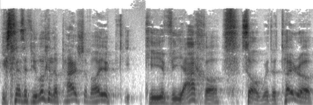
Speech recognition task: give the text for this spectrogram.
He says if you look in the parasha of Kiyiviyacha, so where the Torah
